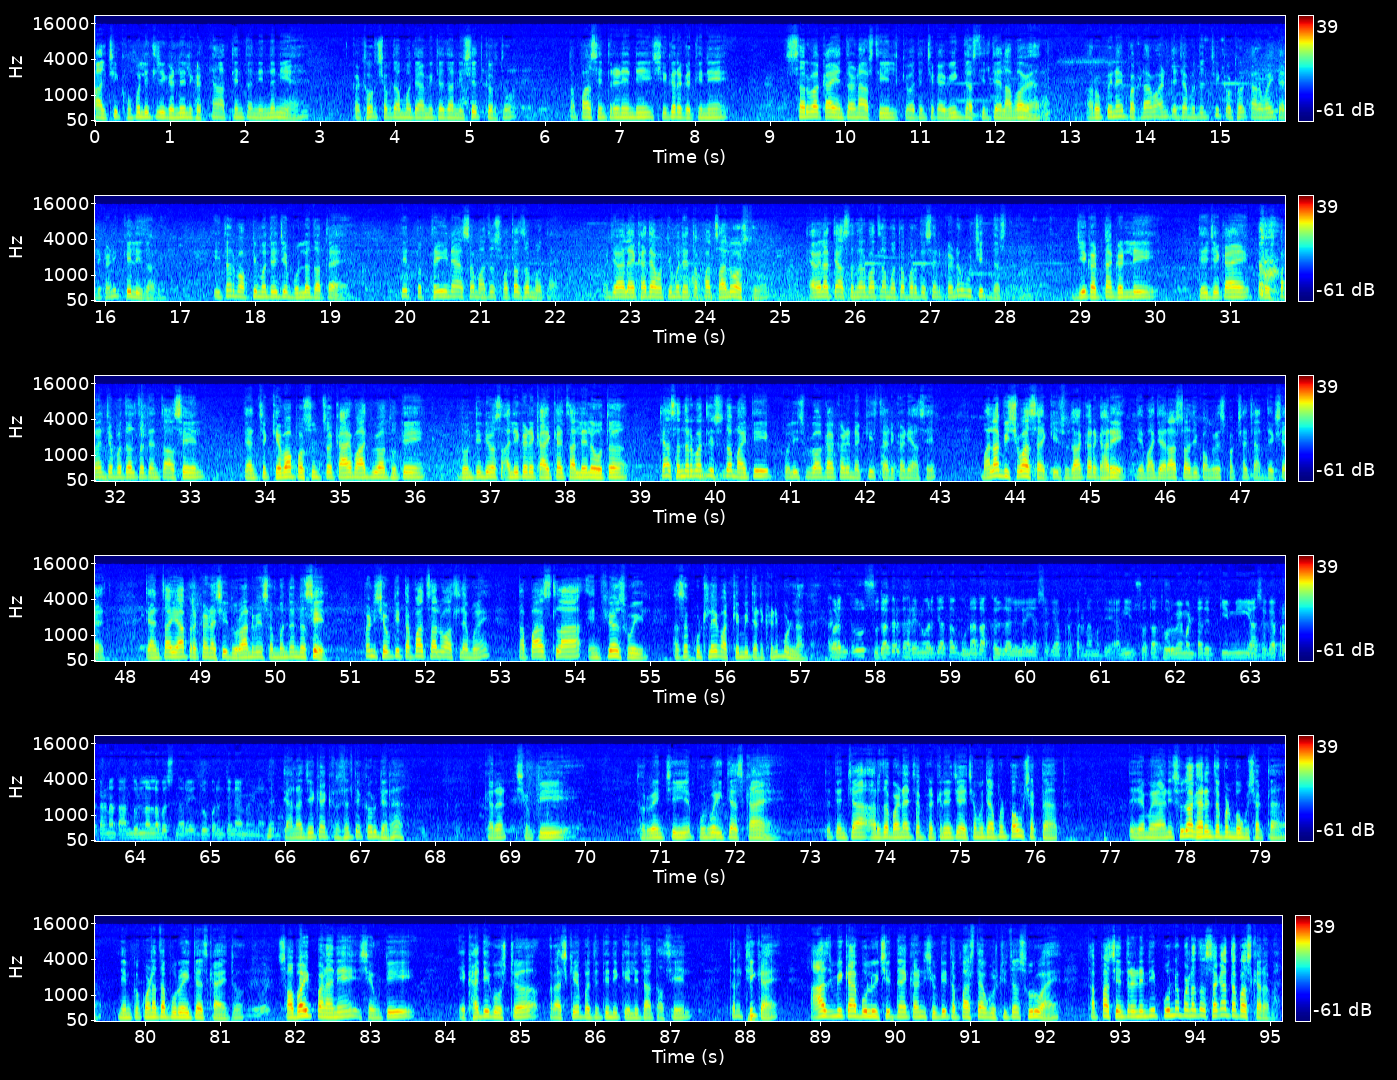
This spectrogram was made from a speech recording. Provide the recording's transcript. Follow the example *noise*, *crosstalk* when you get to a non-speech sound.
कालची खोपोलीतली घडलेली घटना अत्यंत निंदनीय आहे. कठोर शब्दामध्ये आम्ही त्याचा निषेध करतो. तपास यंत्रणेने शीघ्र गतीने सर्व काय यंत्रणा असतील किंवा त्यांचे काही विघ्न असतील ते लाभाव्यात. आरोपींनाही पकडावा आणि त्याच्याबद्दलची कठोर कारवाई त्या ठिकाणी केली जावी. इतर बाबतीमध्ये जे बोललं जातं आहे ते तथ्यहीन आहे असं माझं स्वतःचं मत आहे. पण ज्यावेळेला एखाद्या बाबतीमध्ये तपास चालू असतो त्यावेळेला त्या संदर्भातलं मतप्रदर्शन करणं उचित नसतं. जी घटना घडली ते जे काय परस्परांच्या बद्दलचं त्यांचं असेल त्यांचं केव्हापासूनचं काय वादविवाद होते दोन तीन दिवस अलीकडे काय काय चाललेलं होतं त्या संदर्भातली सुद्धा माहिती पोलीस विभागाकडे नक्कीच त्या ठिकाणी असेल. मला विश्वास आहे की सुधाकर घारे जे माझे राष्ट्रवादी काँग्रेस पक्षाचे अध्यक्ष आहेत. त्यांचा या प्रकरणाशी दुरान्वय संबंध नसेल पण शेवटी तपास चालू असल्यामुळे तपासला इन्फ्लुअन्स होईल असं कुठलंही वाक्य मी त्या ठिकाणी बोलणार नाही. परंतु सुधाकर घारेंवरती आता गुन्हा दाखल झालेला आहे या सगळ्या प्रकरणामध्ये आणि स्वतः थोरवे म्हणतात की मी या सगळ्या प्रकरणात आंदोलनाला बसणार आहे जोपर्यंत न्याय मिळणार. त्यांना जे काय असेल ते करू द्या ना. कारण शेवटी थोरव्यांची पूर्व इतिहास काय आहे तर त्यांच्या अर्ज भरण्याच्या प्रक्रियेच्या याच्यामध्ये आपण पाहू शकतात. त्याच्यामुळे आणि सुधा घारेंचं पण बघू शकता. नेमकं कोणाचा पूर्व इतिहास काय आहे तो? स्वाभाविकपणाने शेवटी एखादी गोष्ट राजकीय पद्धतीने केली जात असेल तर ठीक आहे. आज मी काय बोलू इच्छित नाही कारण शेवटी तपास त्या गोष्टीचा सुरू आहे. तपास यंत्रणेने पूर्णपणाचा सगळा तपास करावा.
